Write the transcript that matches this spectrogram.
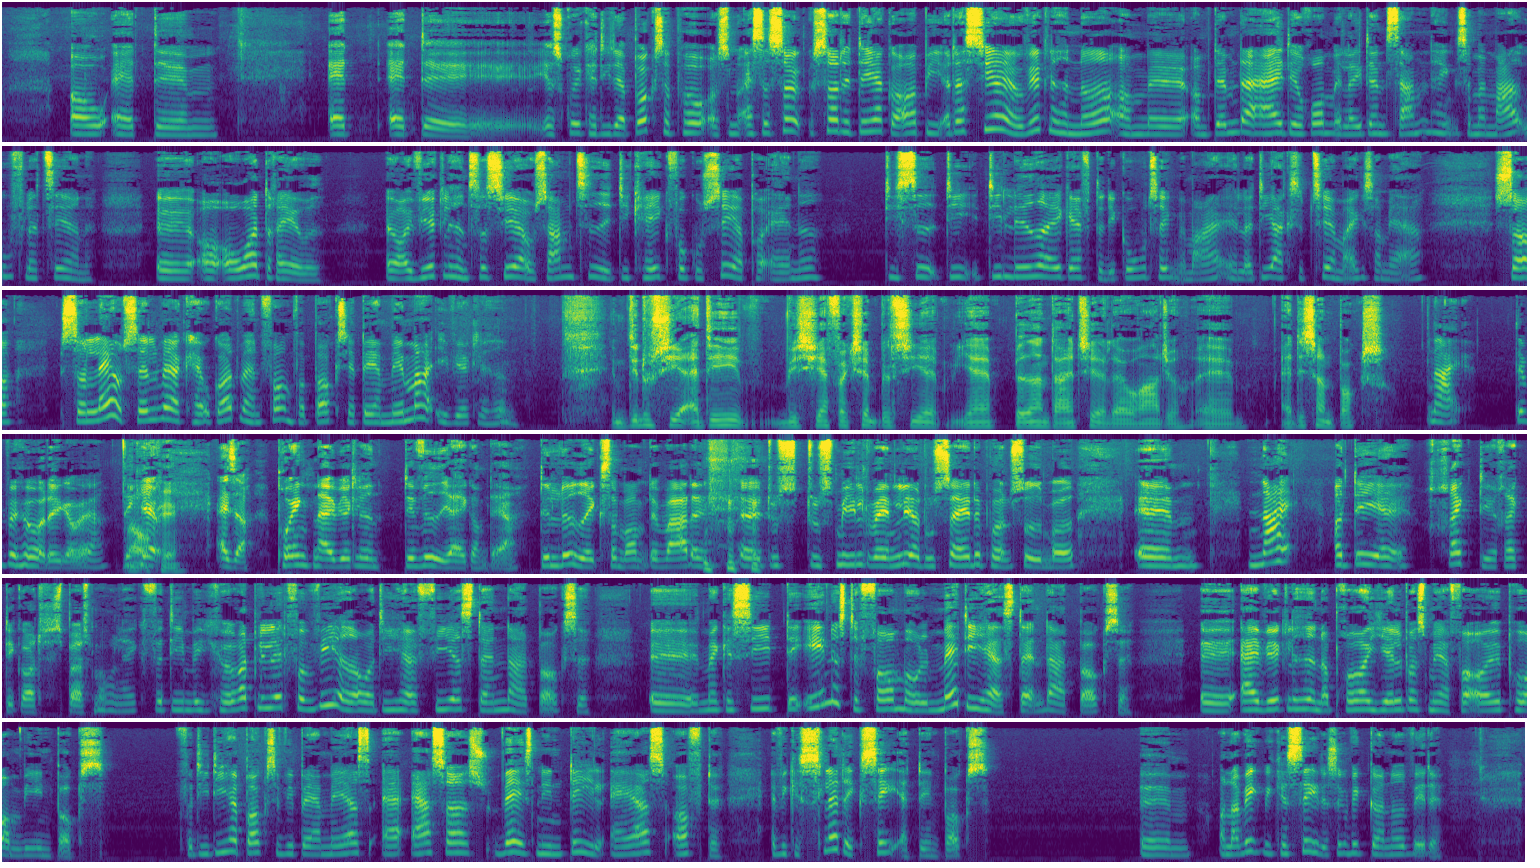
og at... Øh, at, at øh, jeg skulle ikke have de der bukser på, og sådan, altså så, så er det det, jeg går op i. Og der siger jeg jo i virkeligheden noget om, øh, om dem, der er i det rum, eller i den sammenhæng, som er meget uflatterende øh, og overdrevet. Øh, og i virkeligheden så siger jeg jo samtidig, at de kan ikke fokusere på andet. De, sidder, de, de leder ikke efter de gode ting med mig, eller de accepterer mig ikke, som jeg er. Så, så lavt selvværd kan jo godt være en form for boks, jeg bærer med mig i virkeligheden. Jamen det du siger, er det, hvis jeg for eksempel siger, jeg er bedre end dig til at lave radio, øh, er det så en boks? Nej, det behøver det ikke at være. Det kan okay. jeg, altså, pointen er i virkeligheden, det ved jeg ikke, om det er. Det lød ikke, som om det var det. Øh, du, du smilte venligt, og du sagde det på en sød måde. Øhm, nej, og det er rigtig, rigtig godt spørgsmål, ikke? Fordi vi kan jo godt blive lidt forvirret over de her fire standardbokse. Øh, man kan sige, at det eneste formål med de her standardbokse, øh, er i virkeligheden at prøve at hjælpe os med at få øje på, om vi er en boks. Fordi de her bokse, vi bærer med os, er, er så væsentlig en del af os ofte, at vi kan slet ikke se, at det er en boks. Øhm, og når vi ikke vi kan se det, så kan vi ikke gøre noget ved det.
